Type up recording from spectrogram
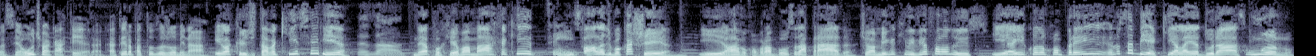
assim, a última carteira, a carteira pra todos dominar. Eu acreditava que seria, Exato. né? Porque é uma marca que Sim. não fala de boca cheia. E, ah, vou comprar uma bolsa da Prada. Tinha uma amiga que vivia falando isso. E aí, quando eu comprei, eu não sabia que ela ia durar um ano.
